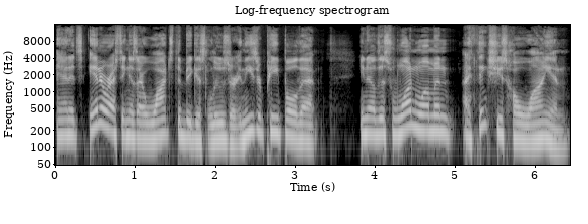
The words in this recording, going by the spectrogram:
And it's interesting as I watch The Biggest Loser, and these are people that, you know, this one woman, I think she's Hawaiian,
